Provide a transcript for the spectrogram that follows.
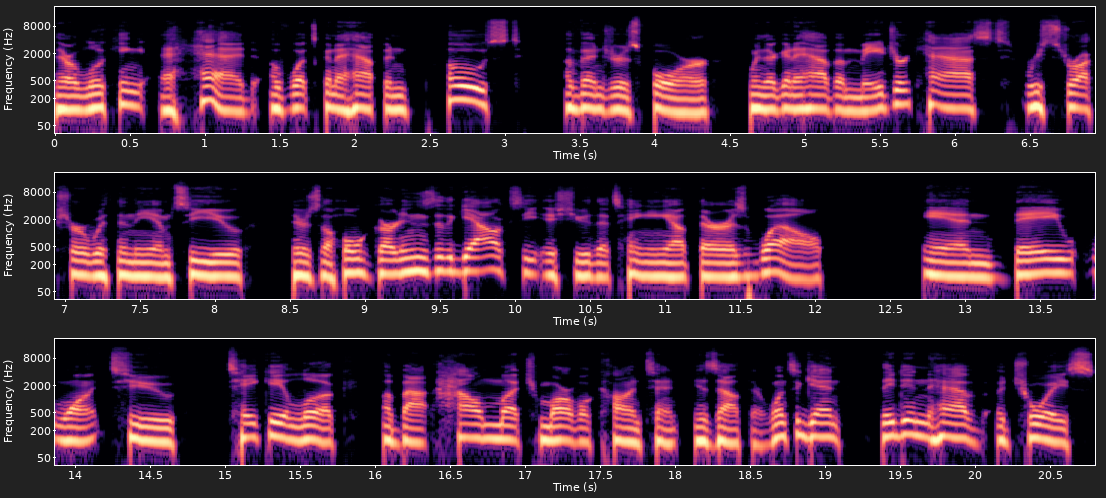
they're looking ahead of what's going to happen post Avengers 4 when they're going to have a major cast restructure within the MCU. There's the whole Guardians of the Galaxy issue that's hanging out there as well. And they want to take a look about how much Marvel content is out there. Once again, they didn't have a choice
